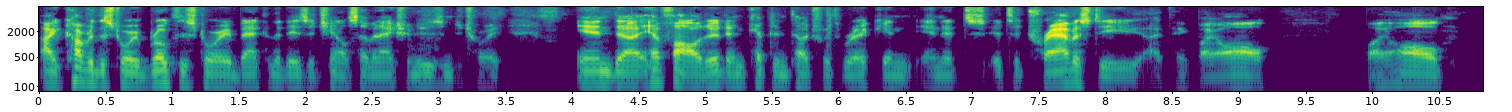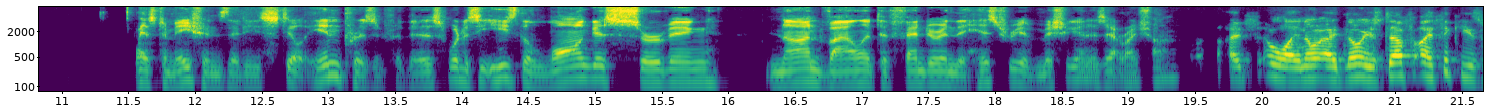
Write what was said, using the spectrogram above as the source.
I covered the story, broke the story back in the days of Channel Seven Action News in Detroit, and uh, have followed it and kept in touch with Rick. And and it's it's a travesty, I think, by all by all estimations that he's still in prison for this. What is he? He's the longest serving nonviolent offender in the history of Michigan. Is that right, Sean? I well, I know I know he's def. I think he's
